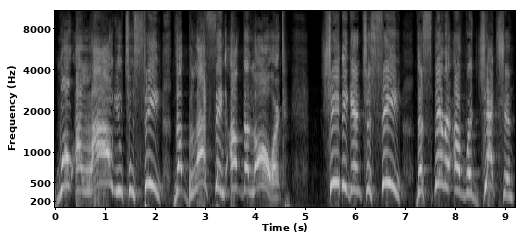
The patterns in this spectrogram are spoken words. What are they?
won't allow you to see the blessing of the Lord she began to see the spirit of rejection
